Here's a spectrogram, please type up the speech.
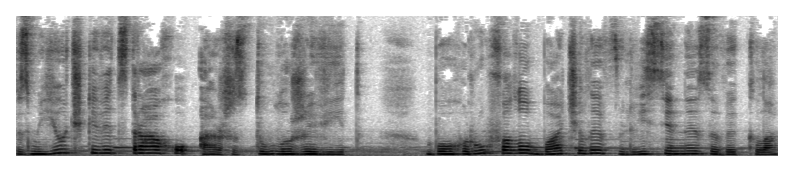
В зміючки від страху аж здуло живіт, бо груфало бачили в лісі не звикла.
